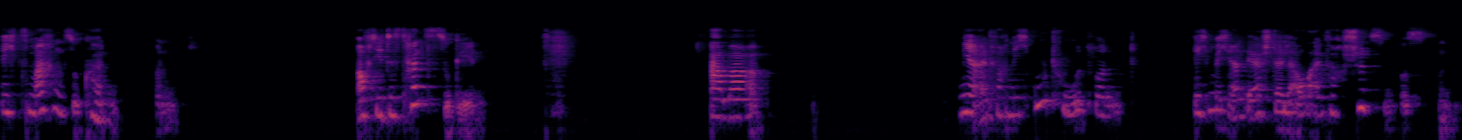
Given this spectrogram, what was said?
nichts machen zu können und auf die Distanz zu gehen. Aber mir einfach nicht gut tut und ich mich an der Stelle auch einfach schützen muss. Und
